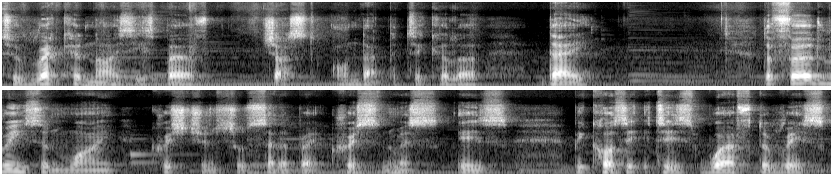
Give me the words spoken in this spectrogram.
to recognize his birth just on that particular day. The third reason why Christians should celebrate Christmas is because it is worth the risk,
